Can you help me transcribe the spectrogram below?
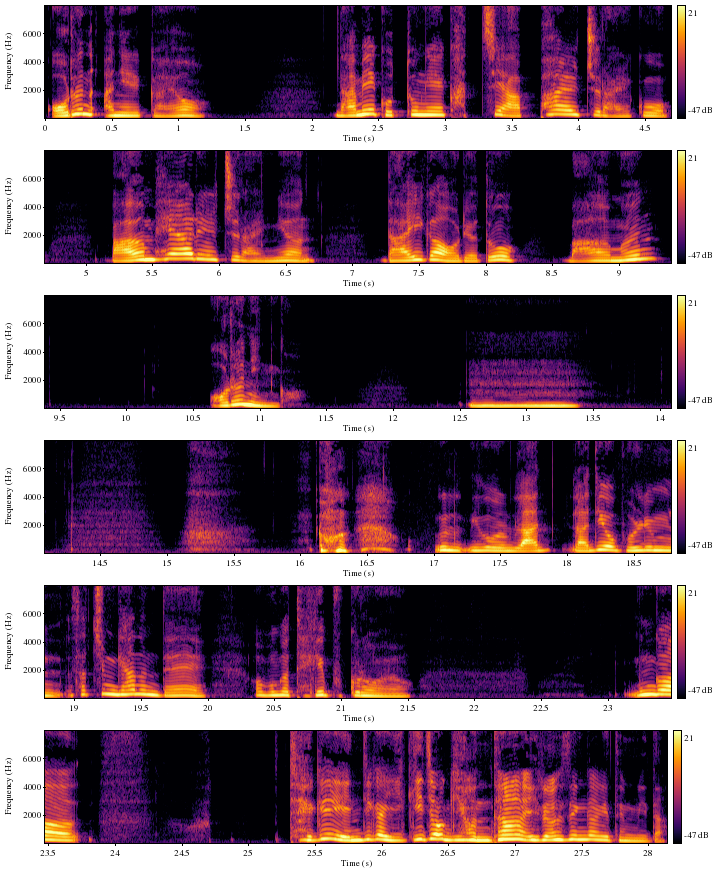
어른 아닐까요? 남의 고통에 같이 아파할 줄 알고 마음 헤아릴 줄 알면 나이가 어려도 마음은 어른인 거. 음. 이거 라, 라디오 볼륨 사춘기 하는데 어, 뭔가 되게 부끄러워요. 뭔가 되게 앤디가 이기적이었나? 이런 생각이 듭니다.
